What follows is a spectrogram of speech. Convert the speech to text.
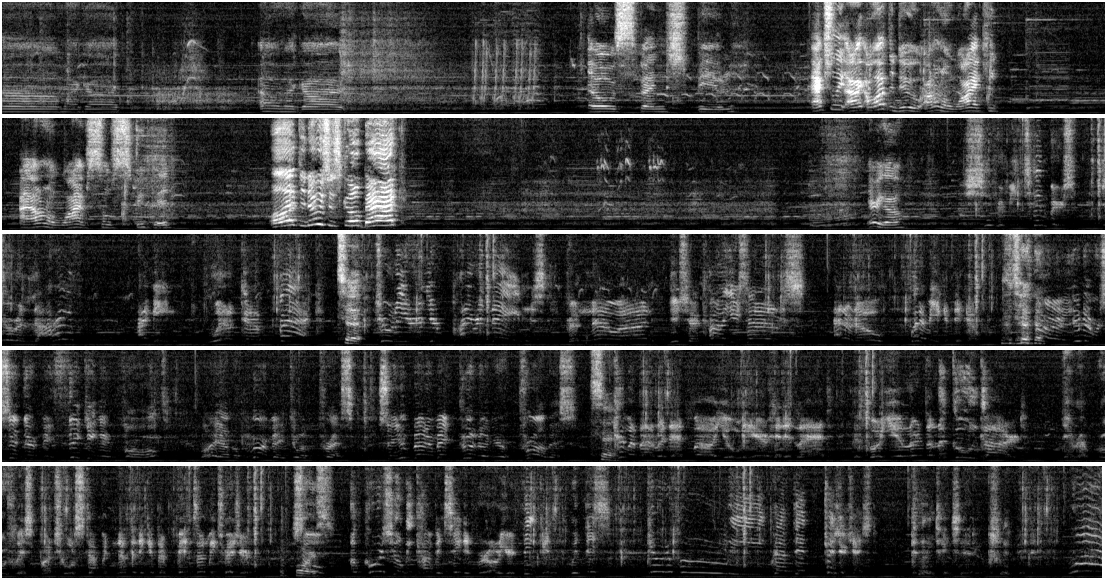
Oh my god. Oh my god. Oh, Spenspiel. Actually, I all I have to do, I don't know why I keep I don't know why I'm so stupid. All I have to do is just go back.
